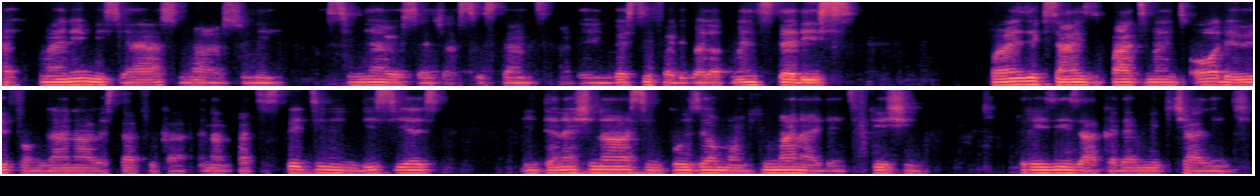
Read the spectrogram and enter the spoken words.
Hi, my name is Yahaya Sumara Sulley, Senior Research Assistant at the University for Development Studies, Forensic Science Department, all the way from Ghana, West Africa, and I'm participating in this year's International Symposium on Human Identification, Threesis Academic Challenge.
